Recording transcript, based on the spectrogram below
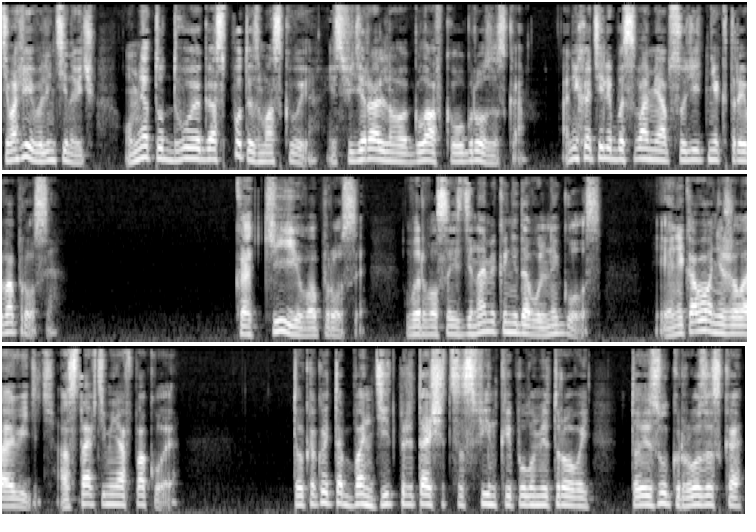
Тимофей Валентинович, у меня тут двое господ из Москвы, из федерального главка угрозыска. Они хотели бы с вами обсудить некоторые вопросы». «Какие вопросы?» — вырвался из динамика недовольный голос. Я никого не желаю видеть. Оставьте меня в покое. То какой-то бандит притащится с финкой полуметровой, то из ук розыска.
